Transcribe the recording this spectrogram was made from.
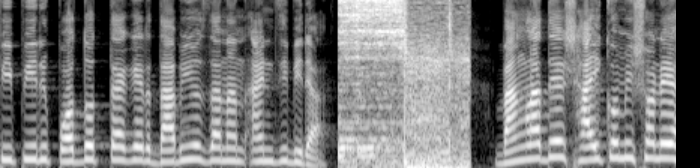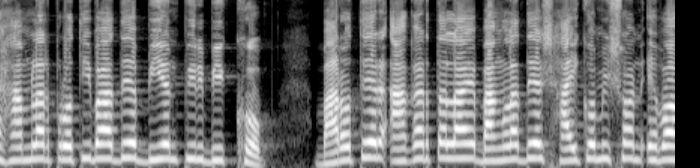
পিপির পদত্যাগের দাবিও জানান আইনজীবীরা। বাংলাদেশ হাইকমিশনে হামলার প্রতিবাদে বিএনপির বিক্ষোভ। ভারতের আগারতলায় বাংলাদেশ হাইকমিশন এবং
